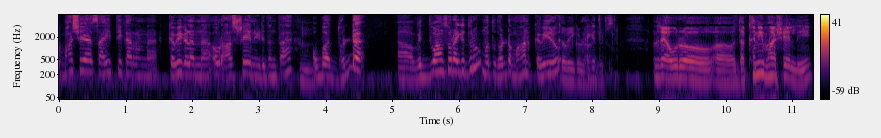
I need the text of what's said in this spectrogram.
ಭಾಷೆಯ ಸಾಹಿತ್ಯಕಾರರನ್ನ ಕವಿಗಳನ್ನ ಅವರು ಆಶ್ರಯ ನೀಡಿದಂತಹ ಒಬ್ಬ ದೊಡ್ಡ ವಿದ್ವಾಂಸರಾಗಿದ್ದರು ಮತ್ತು ದೊಡ್ಡ ಮಹಾನ್ ಕವಿಯರು ಕವಿಗಳು ಸರ್. ಅಂದ್ರೆ ಅವರು ದಖನಿ ಭಾಷೆಯಲ್ಲಿ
